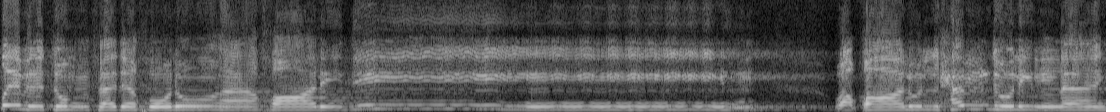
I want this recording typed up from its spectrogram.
طبتم فادخلوها خالدين. وقالوا الحمد لله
